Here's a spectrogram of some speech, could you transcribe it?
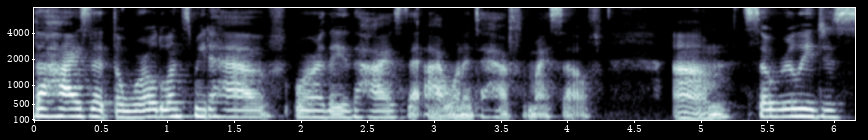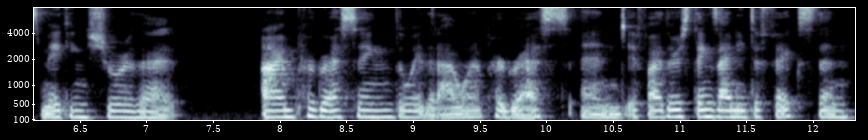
the highs that the world wants me to have, or are they the highs that I wanted to have for myself? Um, so, really, just making sure that I'm progressing the way that I want to progress. And if I, there's things I need to fix, then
